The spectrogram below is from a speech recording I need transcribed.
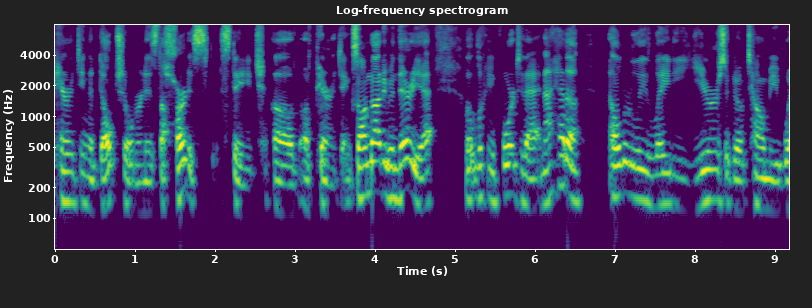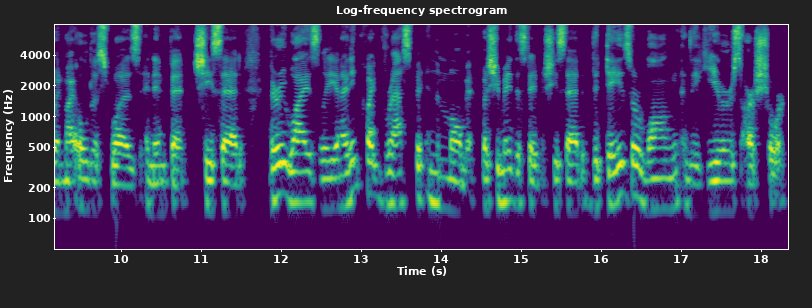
parenting adult children is the hardest stage of, of parenting. So i'm not even there yet but looking forward to that. And i had a elderly lady years ago tell me when my oldest was an infant. She said very wisely, and I didn't quite grasp it in the moment, but she made the statement. She said, The days are long and the years are short.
